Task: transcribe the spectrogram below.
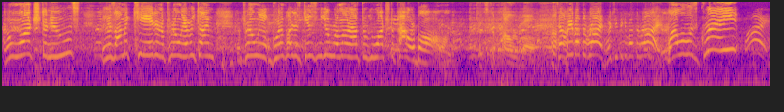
I don't watch the news because I'm a kid, and apparently every time, apparently Grandpa just gives me a remote after we watch the Powerball. It's the Powerball. Tell me about the ride. What'd you think about the ride? Well, it was great Why?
